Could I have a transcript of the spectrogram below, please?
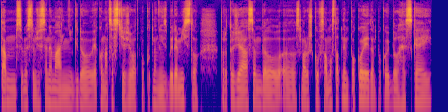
tam si myslím, že se nemá nikdo jako na co stěžovat, pokud na něj zbyde místo, protože já jsem byl uh, s Maruškou v samostatném pokoji, ten pokoj byl hezký,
